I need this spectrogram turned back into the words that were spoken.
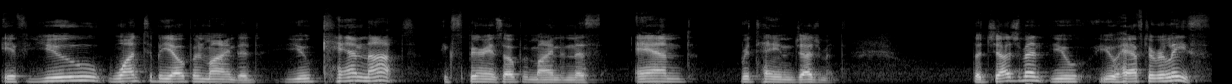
if you want to be open minded, you cannot experience open mindedness and retain judgment. The judgment you, you have to release.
